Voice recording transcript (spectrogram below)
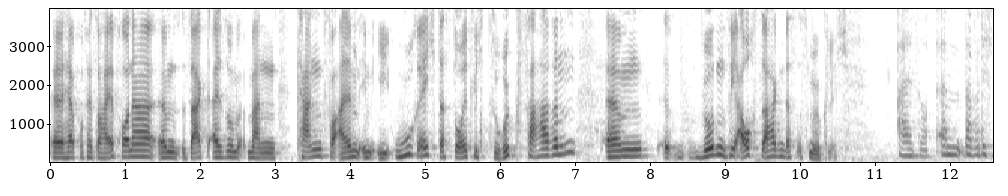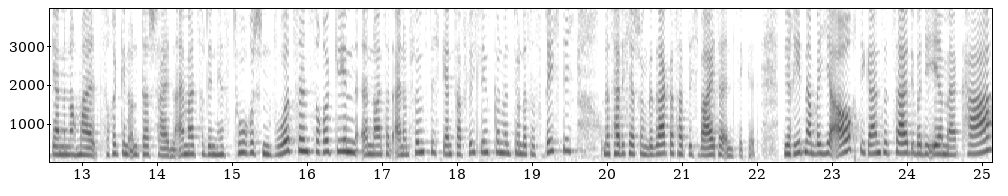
äh, Herr Professor Heilbronner ähm, sagt also, man kann vor allem im EU-Recht das deutlich zurückfahren. Ähm, äh, würden Sie auch sagen, das ist möglich? Also, ähm, da würde ich gerne nochmal zurückgehen und unterscheiden. Einmal zu den historischen Wurzeln zurückgehen. Äh, 1951, Genfer Flüchtlingskonvention, das ist richtig. Und das hatte ich ja schon gesagt, das hat sich weiterentwickelt. Wir reden aber hier auch die ganze Zeit über die EMRK,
